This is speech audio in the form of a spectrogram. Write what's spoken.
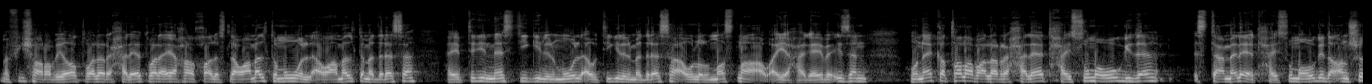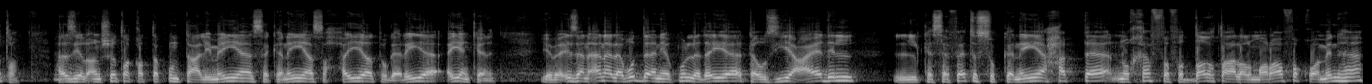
مفيش عربيات ولا رحلات ولا أي حاجة خالص. لو عملت مول أو عملت مدرسة هيبتدي الناس تيجي للمول أو تيجي للمدرسة أو للمصنع أو أي حاجة. يبقى إذا هناك طلب على الرحلات حيثما وجد استعمالات حيثما وجد أنشطة. هذه الأنشطة قد تكون تعليمية سكنية صحية تجارية أيا كانت. يبقى إذا أنا لابد أن يكون لدي توزيع عادل للكثافات السكانية حتى نخفف الضغط على المرافق ومنها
